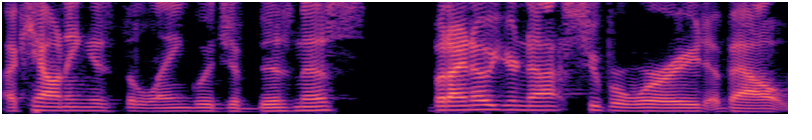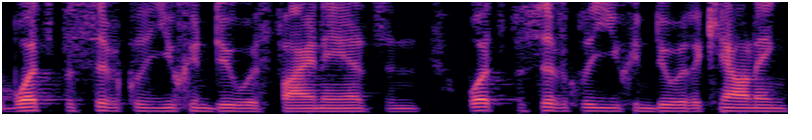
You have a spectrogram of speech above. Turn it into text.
accounting is the language of business but I know you're not super worried about what specifically you can do with finance and what specifically you can do with accounting.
